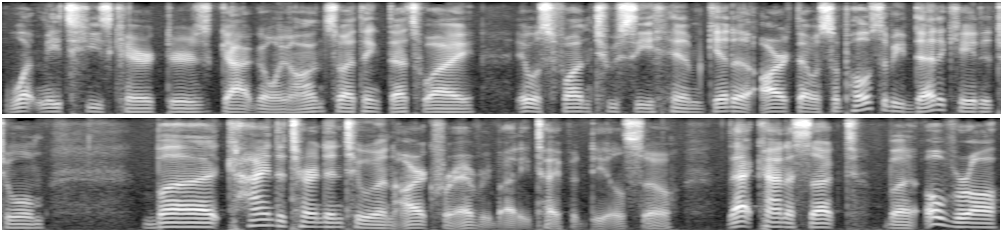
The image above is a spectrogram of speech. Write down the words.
what Mitsuki's characters got going on, so I think that's why it was fun to see him get an arc that was supposed to be dedicated to him, but kind of turned into an arc for everybody type of deal. So that kind of sucked, but overall,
